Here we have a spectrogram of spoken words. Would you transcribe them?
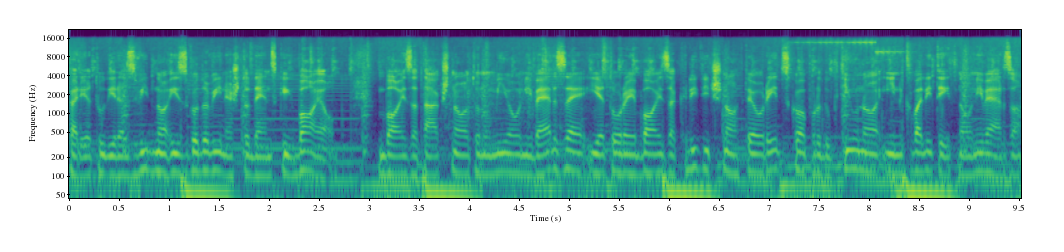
kar je tudi razvidno iz zgodovine študentskih bojev. Boj za takšno avtonomijo univerze je torej boj za kritično, teoretsko, produktivno in kvalitetno univerzo.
